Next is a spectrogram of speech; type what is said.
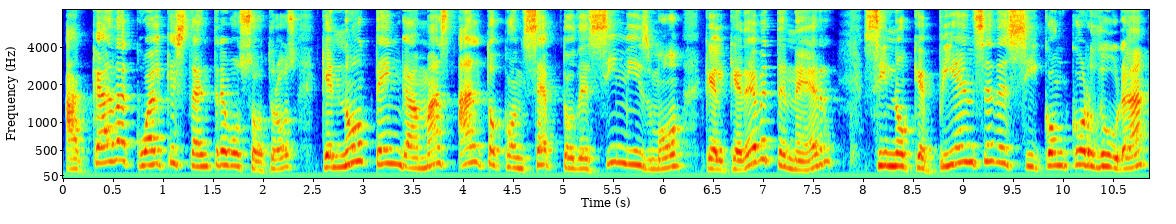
a cada cual que está entre vosotros que no tenga más alto concepto de sí mismo que el que debe tener, sino que piense de sí con cordura.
